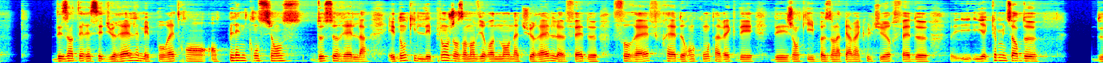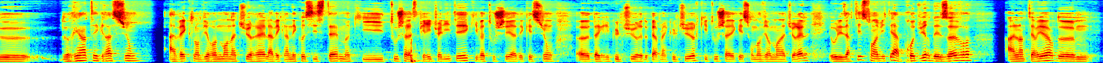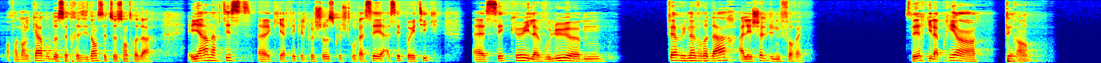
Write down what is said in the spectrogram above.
désintéressés du réel, mais pour être en, pleine conscience de ce réel-là. Et donc, il les plonge dans un environnement naturel fait de forêts, fait de rencontres avec des, des gens qui bossent dans la permaculture, fait de... Il y a comme une sorte de... de de réintégration avec l'environnement naturel, avec un écosystème qui touche à la spiritualité, qui va toucher à des questions euh, d'agriculture et de permaculture, qui touche à des questions d'environnement naturel, et où les artistes sont invités à produire des œuvres à l'intérieur de, enfin dans le cadre de cette résidence et de ce centre d'art. Et il y a un artiste euh, qui a fait quelque chose que je trouve assez assez poétique, euh, c'est qu'il a voulu faire une œuvre d'art à l'échelle d'une forêt. C'est-à-dire qu'il a pris un terrain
